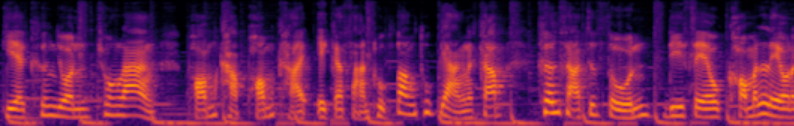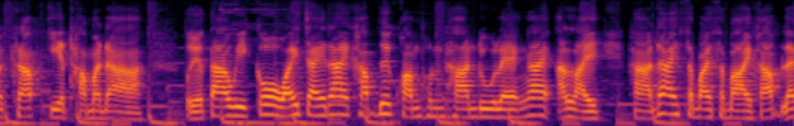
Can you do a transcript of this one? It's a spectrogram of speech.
เกียร์เครื่องยนต์ช่วงล่าง พร้อมขับพร้อมขายเอกสารถูกต้องทุกอย่างนะครับ เครื่อง 3.0 ดีเซลคอมมอนเรลนะครับ เกียร์ธรรมดา Toyota Vigo ไว้ใจได้ครับ ด้วยความทนทานดูแลง่ายอะไรหาได้สบายๆครับ และ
